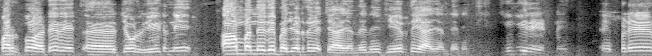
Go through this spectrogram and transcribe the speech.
ਪਰ ਤੁਹਾਡੇ ਅਹ, ਜੋ ਰੇਟ ਨੇ ਆਮ ਬੰਦੇ ਦੇ ਬਜਟ ਦੇ ਵਿੱਚ ਆ ਜਾਂਦੇ ਨੇ ਜੇਬ ਤੇ ਆ ਜਾਂਦੇ ਨੇ। ਕੀ ਕੀ ਰੇਟ ਨੇ? ਬੜੇ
